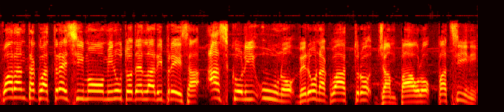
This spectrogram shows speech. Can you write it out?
44 minuto della ripresa, Ascoli 1, Verona 4, Giampaolo Pazzini.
